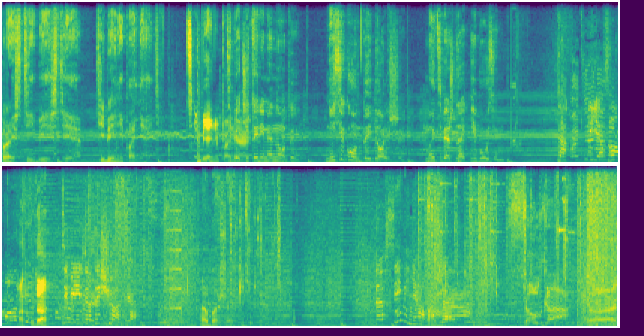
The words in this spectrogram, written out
Прости, бестия. Тебе не понять. Тебе не Тебе понять. 4 минуты. Ни секунды дольше. Мы тебя ждать не будем. Так, я взломала А дверь. куда? Тебе идет еще отряд. Обожаю тебя. Да все меня обожают. Сука! Так,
